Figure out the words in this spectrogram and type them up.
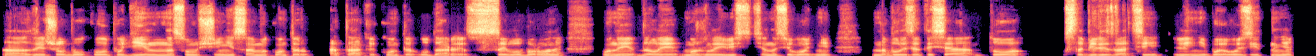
А з іншого боку, події на Сумщині, саме контратаки, контрудари з сил оборони, вони дали можливість на сьогодні наблизитися до стабілізації лінії бойового зіткнення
